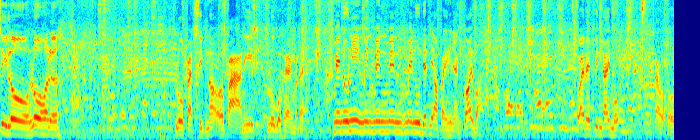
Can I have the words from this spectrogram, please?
สี่โลโลเขาเลยโลแปดสิบเนาะป่านี่โลบ่แพงมาได้ เมนูนี่เมนเมนเมนเมนูเด็ดนี่เอาไปเห็นอย่างก้อยบ่ก้อยได้ปิ้งได้หมกเจ้าโอ้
